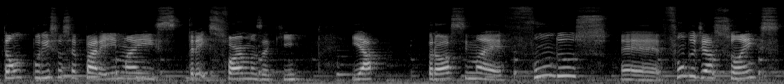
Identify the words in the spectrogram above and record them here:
Então, por isso eu separei mais três formas aqui e a próxima é fundos, é, fundo de ações,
